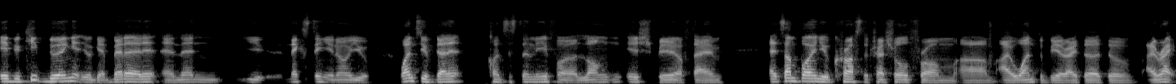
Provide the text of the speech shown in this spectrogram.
if you keep doing it, you'll get better at it, and then you next thing you know you once you've done it consistently for a long-ish period of time at some point you cross the threshold from um, i want to be a writer to i write.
